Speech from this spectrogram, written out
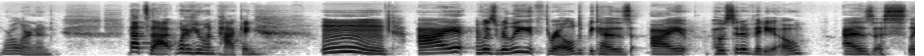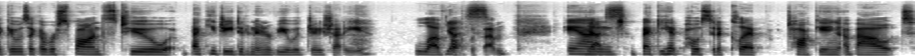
We're all learning. That's that. What are you unpacking? Mm, I was really thrilled because I posted a video as a, like it was like a response to Becky G did an interview with Jay Shetty. Love yes. both of them. And yes. Becky had posted a clip talking about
